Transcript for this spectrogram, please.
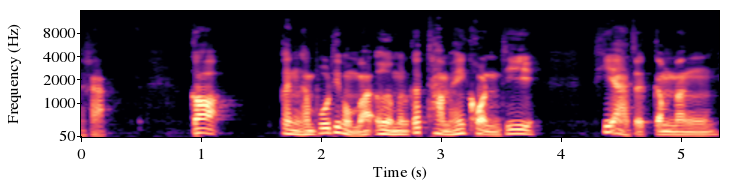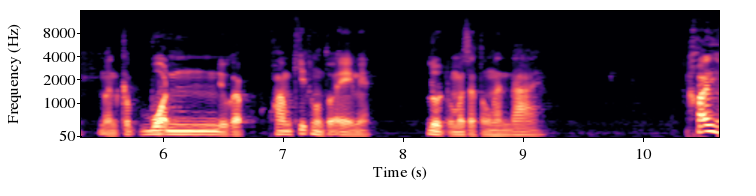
นะครับ ก็เป็นคำพูดที่ผมว่าเออ มันก็ทำให้คนที่ที่อาจจะกำลังเหมือนกับวนอยู่กับความคิดของตัวเองเนี่ย หลุดออกมาจากตรงนั้นได้ ข้อที่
